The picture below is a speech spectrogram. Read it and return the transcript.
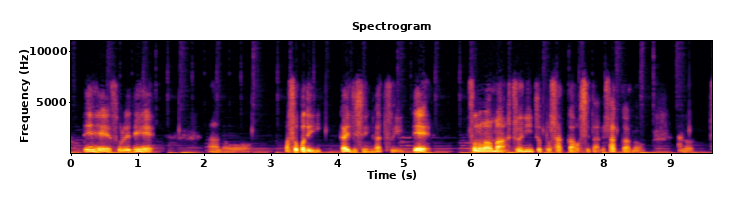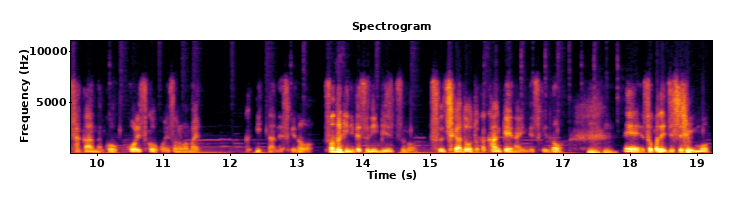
で、それで、あの、まあ、そこで一回自信がついて、そのまままあ普通にちょっとサッカーをしてたんで、サッカーの、あの、盛んな高公立高校にそのまま行ったんですけど、その時に別に美術の数値がどうとか関係ないんですけど、うんうんで、そこで自信持っ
